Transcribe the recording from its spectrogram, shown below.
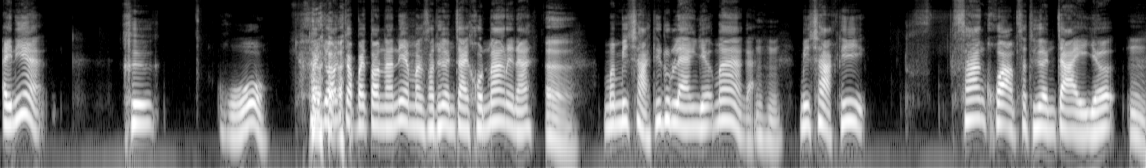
ไอเนี่ยคือโอ้โหถ้าย้อนกลับไปตอนนั้นเนี่ยมันสะเทือนใจคนมากเลยนะเออ มันมีฉากที่รุนแรงเยอะมากอะอือฮึมีฉากที่ สร้างความสะเทือนใจเยอะ อืม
